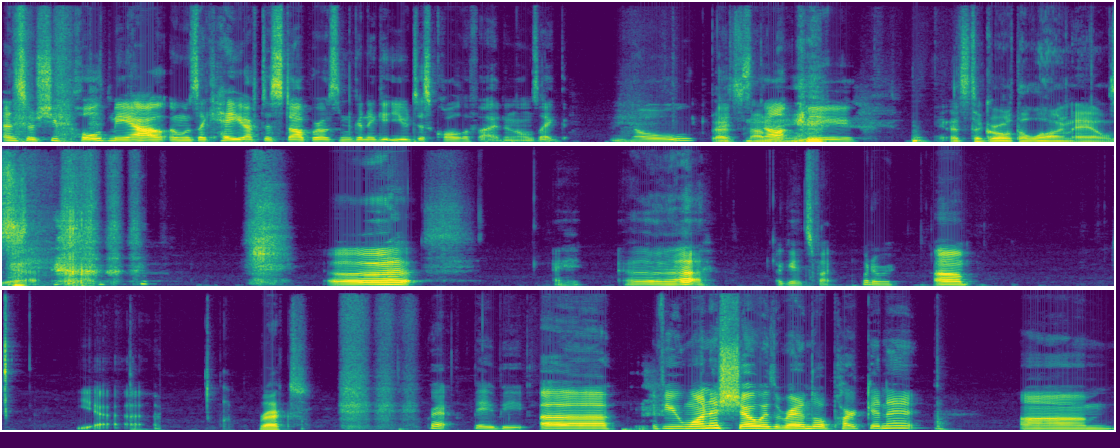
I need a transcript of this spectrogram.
and so she pulled me out and was like, "Hey, you have to stop, or else I'm gonna get you disqualified." And I was like, "No, That's that's, not not, me." me." That's the girl with the long nails. Yeah. uh, I, uh, okay, it's fine. Whatever. Um. Yeah, Rex? Rex, baby. Uh, if you want a show with Randall Park in it, um,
